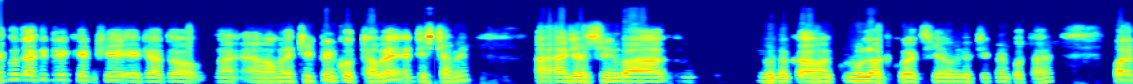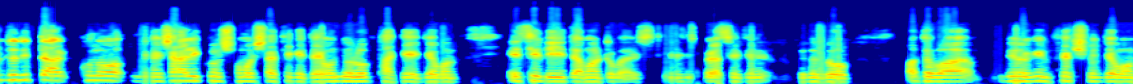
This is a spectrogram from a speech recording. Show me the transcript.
এখন চাকরির ক্ষেত্রে এটা তো আমাদের ট্রিটমেন্ট করতে হবে আমি। অ্যান্টিবায়োটিক বা বিভিন্ন রুল আউট করেছে ট্রিটমেন্ট করতে হয়। বা যদি তার কোনো শারীরিক কোনো সমস্যা থেকে যায়, অন্য রোগ থাকে, যেমন এসিডি বিভিন্ন রোগ, অথবা বিভিন্ন ইনফেকশন যেমন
